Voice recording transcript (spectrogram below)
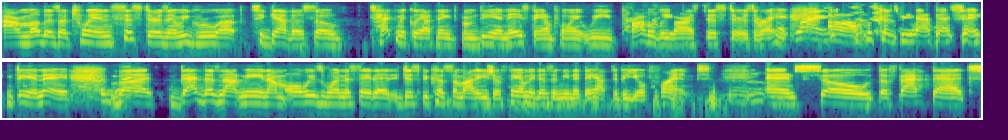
our mothers are twin sisters, and we grew up together. So technically, I think from DNA standpoint, we probably are sisters, right? Right. because we have that same DNA. But that does not mean I'm always one to say that just because somebody is your family doesn't mean that they have to be your friend. Mhm. And so the fact that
